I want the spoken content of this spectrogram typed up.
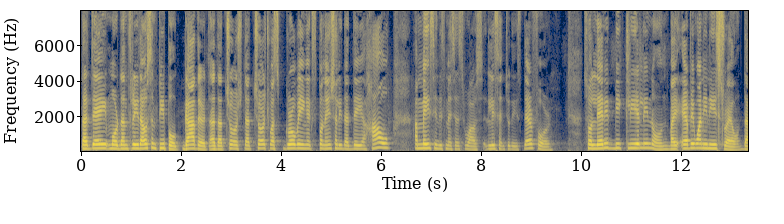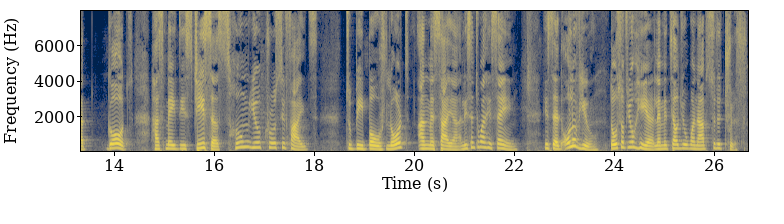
that day more than 3000 people gathered at that church. That church was growing exponentially that day. How amazing this message was. Listen to this. Therefore so let it be clearly known by everyone in israel that god has made this jesus whom you crucified to be both lord and messiah. Listen to what he's saying. He said all of you those of you here let me tell you one absolute truth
